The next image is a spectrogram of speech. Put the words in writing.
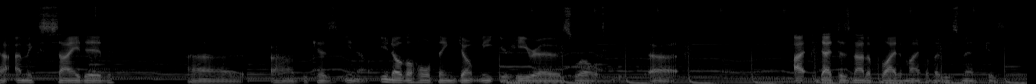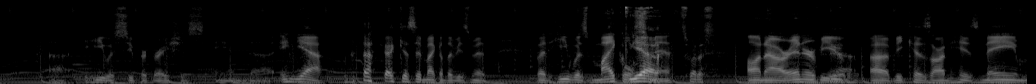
Uh, I'm excited uh, uh, because you know, you know the whole thing. Don't meet your heroes. Well, uh, I, that does not apply to Michael W. Smith because uh, he was super gracious and uh, and yeah, I guess it Michael W. Smith, but he was Michael yeah, Smith that's what I, s- on our interview Yeah. uh, because on his name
